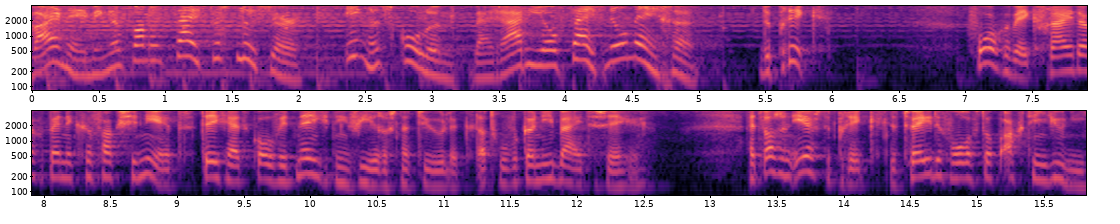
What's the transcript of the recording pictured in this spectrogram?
Waarnemingen van een 50-plusser. Inge's column bij Radio 509. De prik. Vorige week vrijdag ben ik gevaccineerd. Tegen het COVID-19-virus natuurlijk. Dat hoef ik er niet bij te zeggen. Het was een eerste prik. De tweede volgde op 18 juni.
